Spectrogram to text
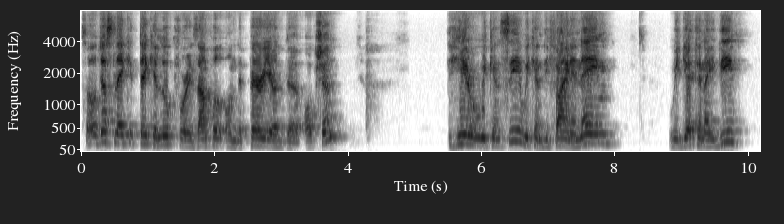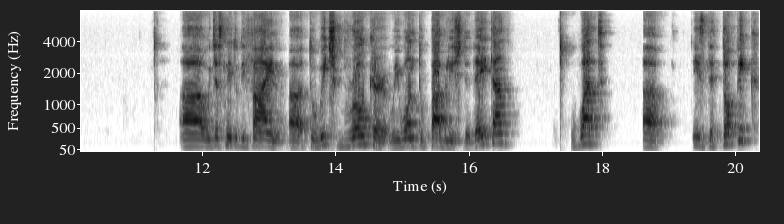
So just like take a look, for example, on the period uh, option. Here we can see we can define a name. We get an ID uh, we just need to define uh, to which broker we want to publish the data. What uh, is the topic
